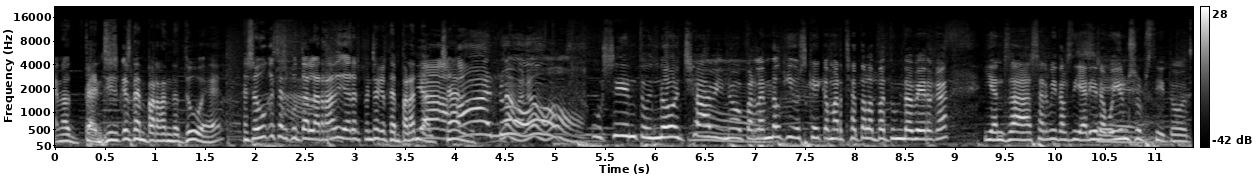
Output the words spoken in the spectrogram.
que no et pensis que estem parlant de tu, eh? Segur que estàs escoltant la ràdio i ara es pensa que estem parlant del Xavi. ah, no! no, no. Ho sento, no, Xavi, no. No. Parlem del quiosquer que ha marxat a la Patum de Berga i ens ha servit els diaris Sí. avui un substitut.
